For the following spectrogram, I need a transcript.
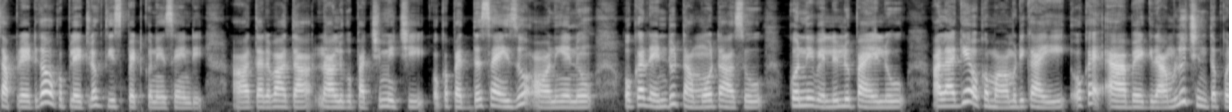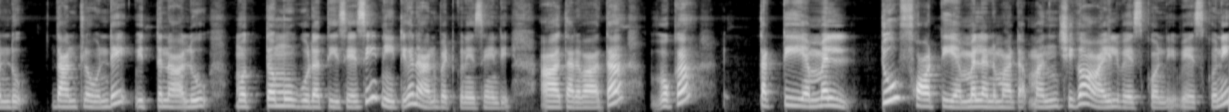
సపరేట్గా ఒక ప్లేట్లోకి తీసి పెట్టుకునేసేయండి. ఆ తర్వాత నాలుగు పచ్చిమిర్చి ఒక పెద్ద సైజు ఆనియను ఒక రెండు టమోటాసు కొన్ని వెల్లుల్లిపాయలు అలాగే ఒక మామిడికాయ ఒక యాభై గ్రాములు చింతపండు దాంట్లో ఉండే విత్తనాలు మొత్తము కూడా తీసేసి నీట్గా నానబెట్టుకునేసేయండి. ఆ తర్వాత ఒక thirty ML to forty ML అనమాట మంచిగా ఆయిల్ వేసుకోండి. వేసుకొని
